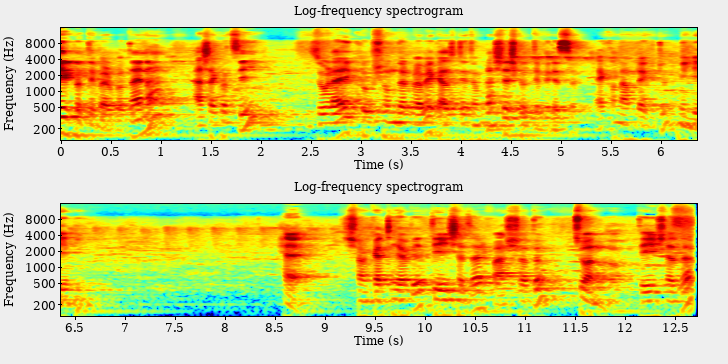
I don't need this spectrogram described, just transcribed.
বের করতে পারব, তাই না? আশা করছি জোড়ায় খুব সুন্দরভাবে কাজটি তোমরা শেষ করতে পেরেছ। এখন আমরা একটু মিলিয়ে নিই। হ্যাঁ সংখ্যাটি হবে তেইশ হাজার পাঁচশত চুয়ান্ন। তেইশ হাজার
